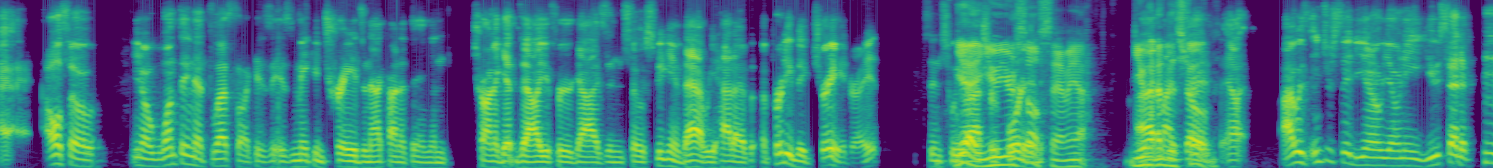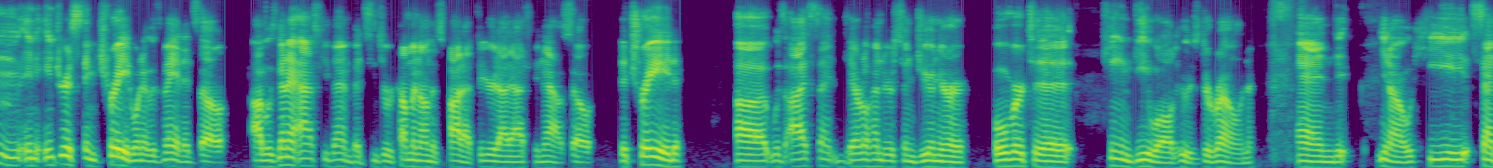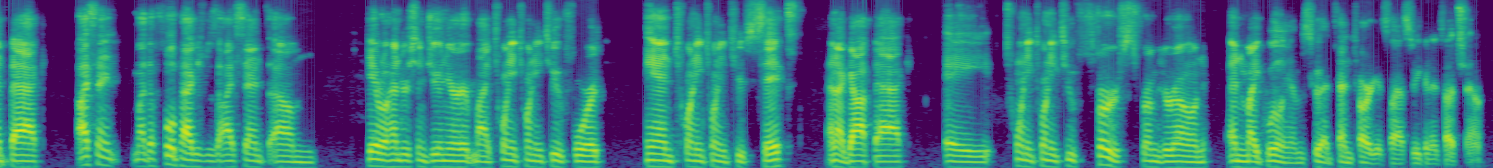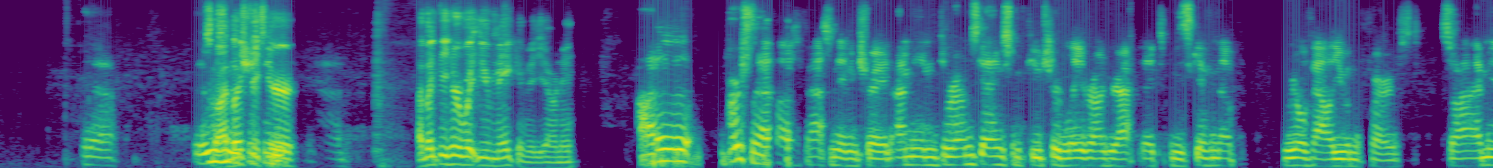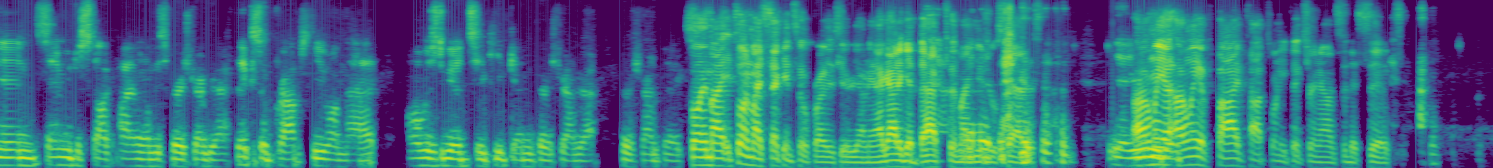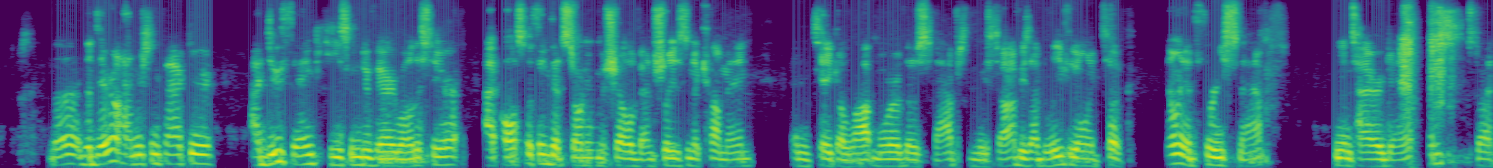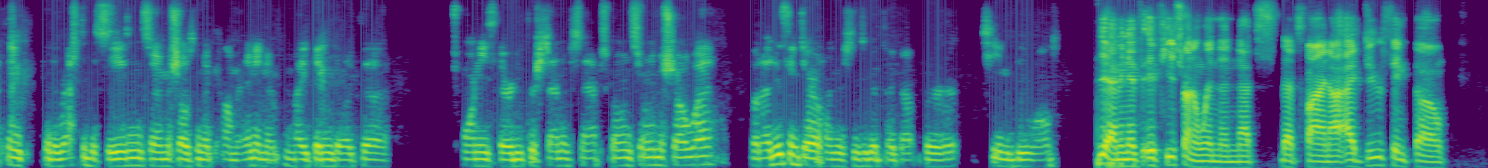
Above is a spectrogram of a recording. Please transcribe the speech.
also, you know, one thing that's less like is is making trades and that kind of thing, and trying to get value for your guys. And so, speaking of that, we had a, a pretty big trade, right? Since we yeah, last you recorded. yourself, Sam. Yeah, you I had this trade. uh, I was interested, you know, Yoni, you said, hmm, an interesting trade when it was made. And so I was going to ask you then, but since you were coming on the spot, I figured I'd ask you now. So the trade uh, was I sent Darrell Henderson Jr. over to Team Dewald, who's Daron. And, you know, he sent back, I sent my, the full package was I sent um, Darrell Henderson Jr., my 2022 fourth and 2022 sixth. And I got back a 2022 first from Daron and Mike Williams, who had 10 targets last week and a touchdown. yeah. So I'd like to hear I'd like to hear what you make of it, Yoni. I personally, I thought it was a fascinating trade. I mean, Daron's getting some future late round draft picks, but he's giving up real value in the first. So I mean, Sam, you just stockpiling on these first round draft picks. So props to you on that. Always good to keep getting first round draft first round picks. It's only my it's only my second so far this year, Yoni. I gotta get back to my usual status. yeah, I only really. I only have five top 20 picks right now instead of six. the the Darrell Henderson factor. I do think he's going to do very well this year. I also think that Sony Michel eventually is going to come in and take a lot more of those snaps than we saw because I believe he only took he only had three snaps the entire game. So I think for the rest of the season, Sony Michel's going to come in and it might get into like the 20, 30% of snaps going Sony Michel way. But I do think Darrell Henderson's a good pickup for Team D World. Yeah, I mean, if, if he's trying to win, then that's that's fine. I, I do think though,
